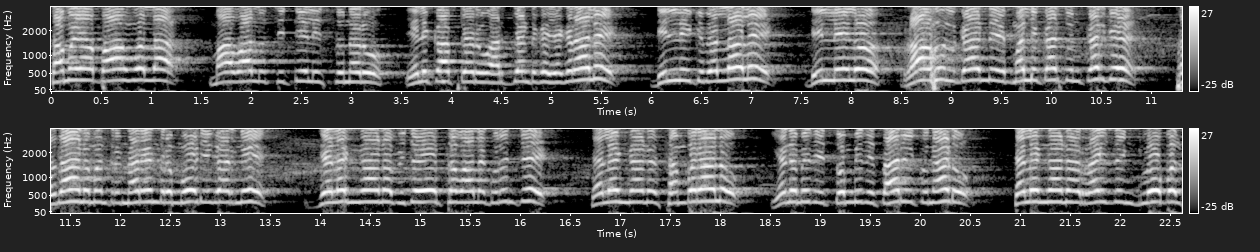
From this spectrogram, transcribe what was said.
సమయాభావం వల్ల మా వాళ్ళు చిట్టీలు ఇస్తున్నారు. హెలికాప్టర్ అర్జెంటుగా ఎగరాలి. ఢిల్లీకి వెళ్ళాలి. ఢిల్లీలో రాహుల్ గాంధీ మల్లికార్జున్ ఖర్గే ప్రధానమంత్రి నరేంద్ర మోడీ గారిని తెలంగాణ విజయోత్సవాల గురించి తెలంగాణ సంబరాలు ఎనిమిది తొమ్మిది తారీఖు నాడు తెలంగాణ రైజింగ్ గ్లోబల్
